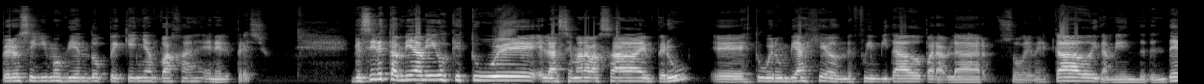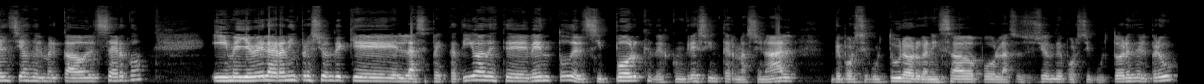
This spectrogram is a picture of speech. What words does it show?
pero seguimos viendo pequeñas bajas en el precio. Decirles también amigos que estuve la semana pasada en Perú, eh, estuve en un viaje donde fui invitado para hablar sobre mercado y también de tendencias del mercado del cerdo. Y me llevé la gran impresión de que las expectativas de este evento, del CIPORC, del Congreso Internacional de Porcicultura organizado por la Asociación de Porcicultores del Perú,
